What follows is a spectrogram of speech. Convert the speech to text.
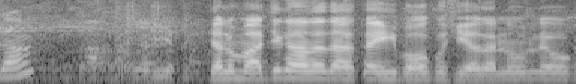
ਗਾਂ। ਵਧੀਆ ਚਲੋ ਮੱਝ ਗਾਂ ਦਾ ਦੱਸਤਾ ਇਹੀ ਬਹੁਤ ਖੁਸ਼ੀ ਆ ਸਾਨੂੰ। ਲੋਕ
